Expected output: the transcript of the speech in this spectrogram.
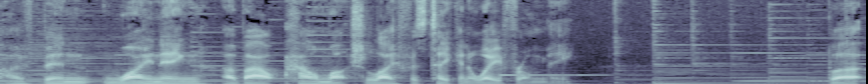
I've been whining about how much life has taken away from me. But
